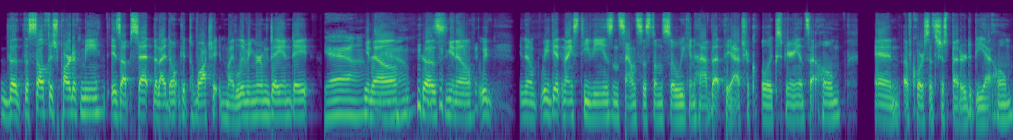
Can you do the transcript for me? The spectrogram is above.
the the selfish part of me is upset that I don't get to watch it in my living room day and date. Yeah, You know, yeah. because you know we you know, we get nice TVs and sound systems so we can have that theatrical experience at home. And of course, it's just better to be at home.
